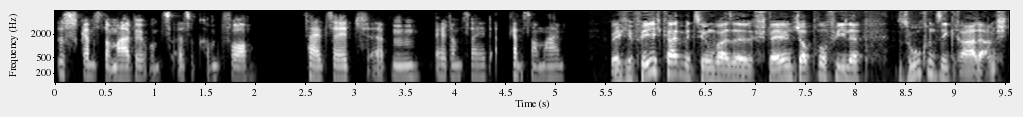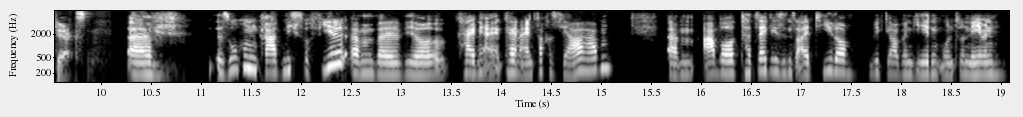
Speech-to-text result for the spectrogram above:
Das ist ganz normal bei uns, also kommt vor. Teilzeit, ähm, Elternzeit, ganz normal. Welche Fähigkeiten bzw. Stellen, Jobprofile suchen Sie gerade am stärksten? Ähm, suchen gerade nicht so viel, ähm, weil wir keine, kein einfaches Jahr haben. Ähm, aber tatsächlich sind es ITler, wie glaube in jedem Unternehmen.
